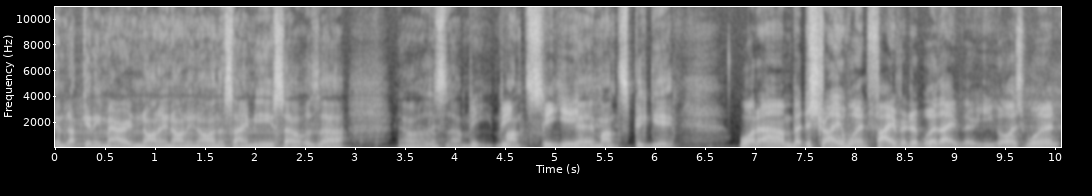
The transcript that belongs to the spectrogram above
ended up getting married in 1999, the same year. So it was, uh, it was um, Big- big- months, big year. yeah, months, big year. What um, but Australia weren't favourite, were they? You guys weren't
